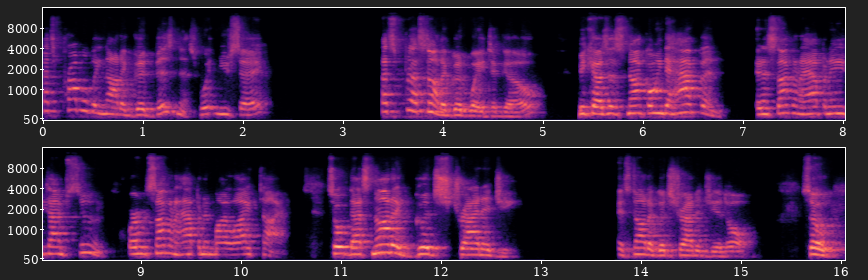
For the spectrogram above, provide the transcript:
that's probably not a good business, wouldn't you say? That's, that's not a good way to go because it's not going to happen. And it's not going to happen anytime soon, or it's not going to happen in my lifetime. So that's not a good strategy. It's not a good strategy at all. So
